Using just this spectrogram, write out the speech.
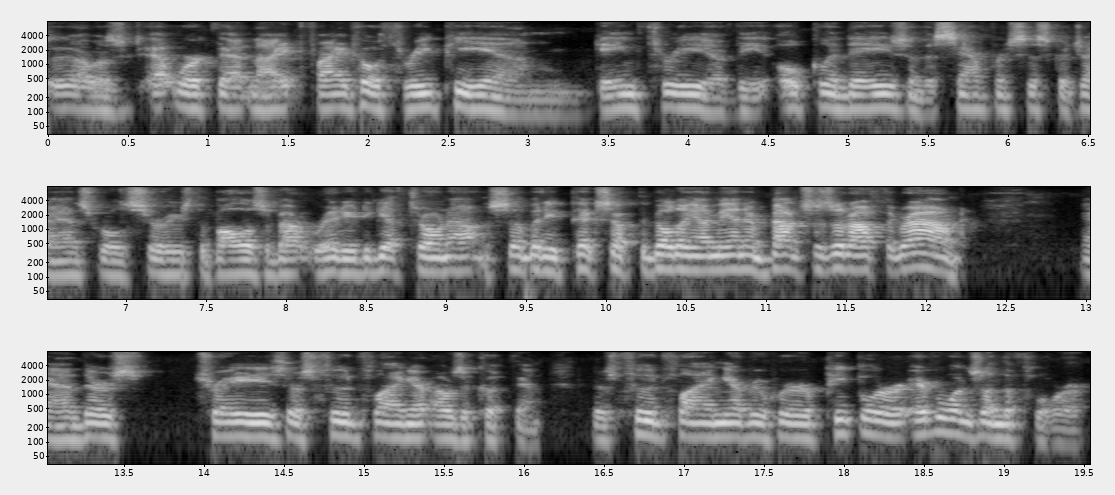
I was at work that night, 5:03 p.m. Game three of the Oakland A's and the San Francisco Giants World Series. The ball is about ready to get thrown out, and somebody picks up the building I'm in and bounces it off the ground. And there's trays, there's food flying. I was a cook then. There's food flying everywhere. People are, everyone's on the floor.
